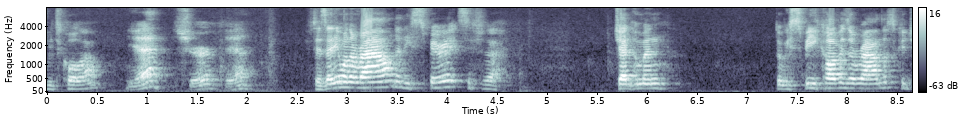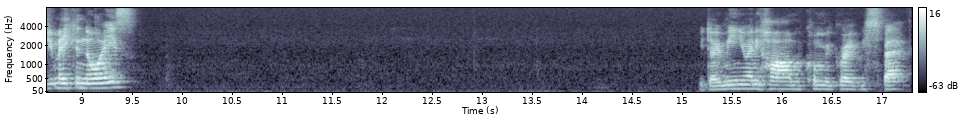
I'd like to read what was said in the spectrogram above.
we call out? Yeah, Sure. yeah. If there's anyone around, any spirits, if the gentleman that we speak of is around us, could you make a noise? We don't mean you any harm, we come with great respect.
